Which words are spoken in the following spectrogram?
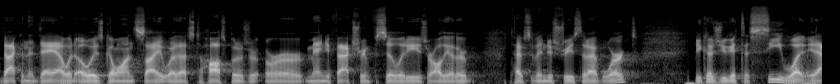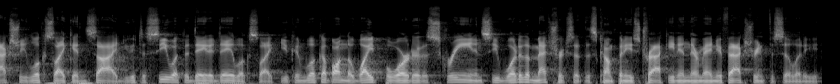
back in the day, I would always go on site, whether that's to hospitals or, or manufacturing facilities or all the other types of industries that I've worked, because you get to see what it actually looks like inside. You get to see what the day to day looks like. You can look up on the whiteboard or the screen and see what are the metrics that this company is tracking in their manufacturing facility.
